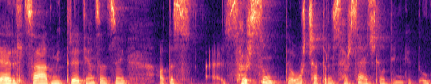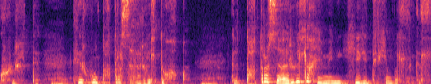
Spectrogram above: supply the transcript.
ярилцаад мэдрээд янз янзын одоо сорьсон тэг ур чадрын сорьсон ажлууд ингээд өгөх хэрэгтэй. Тэр хүн дотроос оргилдог байхгүй. Тэгээд дотроос оргилох юм нэг хийгээд ирэх юм бол ингээл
